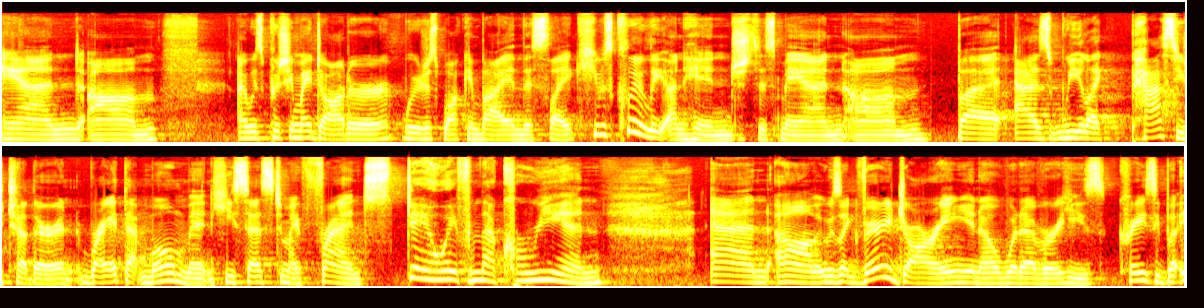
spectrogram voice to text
and um, I was pushing my daughter. We were just walking by, and this like he was clearly unhinged. This man. Um, but as we like pass each other, and right at that moment, he says to my friend, "Stay away from that Korean." And um, it was like very jarring, you know. Whatever, he's crazy. But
